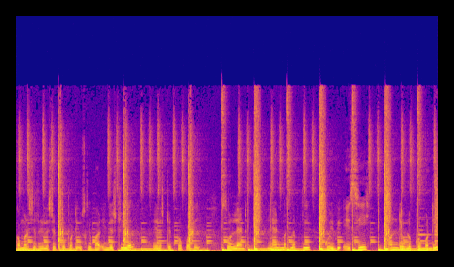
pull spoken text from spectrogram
कमर्शियल रियल इस्टेट प्रॉपर्टी उसके बाद industrial real estate property so land land मतलब कि कोई भी ऐसी अनडेवलप प्रॉपर्टी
